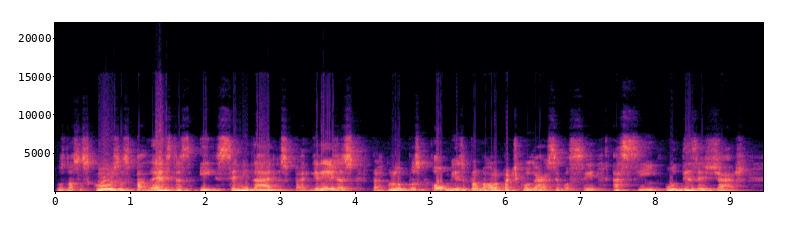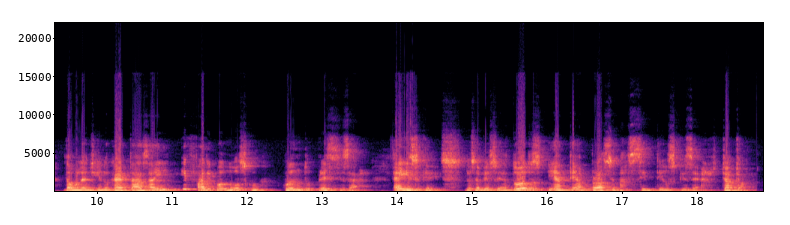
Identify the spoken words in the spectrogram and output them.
os nossos cursos, palestras e seminários para igrejas, para grupos ou mesmo para uma aula particular, se você assim o desejar. Dá uma olhadinha no cartaz aí e fale conosco quando precisar. É isso, queridos. Deus abençoe a todos e até a próxima, se Deus quiser. Tchau, tchau.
